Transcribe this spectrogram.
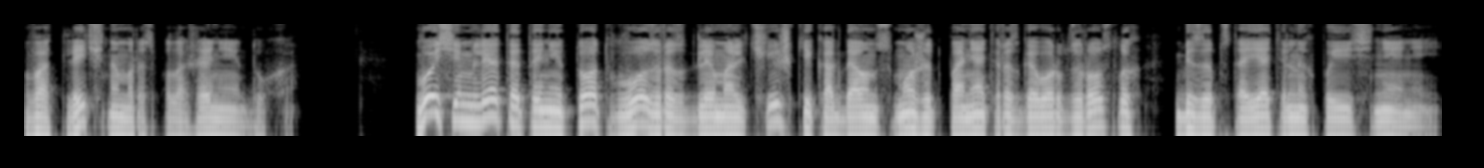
в отличном расположении духа. Восемь лет — это не тот возраст для мальчишки, когда он сможет понять разговор взрослых без обстоятельных пояснений.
